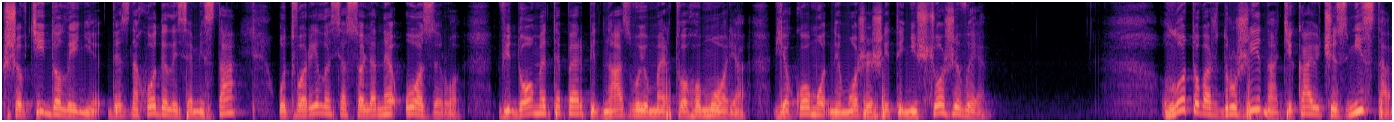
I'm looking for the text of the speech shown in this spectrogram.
що в тій долині, де знаходилися міста, утворилося соляне озеро, відоме тепер під назвою Мертвого моря, в якому не може жити ніщо живе. Лотова ж дружина, тікаючи з міста,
